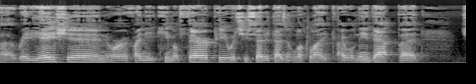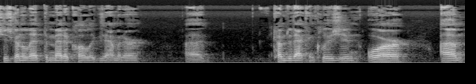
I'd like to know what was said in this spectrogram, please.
uh, radiation or if I need chemotherapy, which she said it doesn't look like I will need that, but she's going to let the medical examiner uh, come to that conclusion or um,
